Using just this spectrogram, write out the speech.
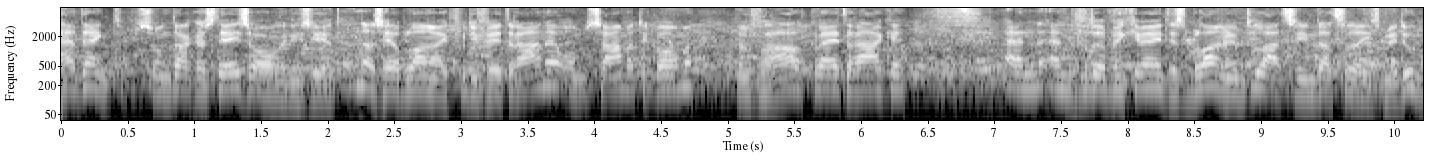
herdenkt, zo'n dag als deze organiseert. En dat is heel belangrijk voor die veteranen om samen te komen, hun verhaal kwijt te raken. En, en voor de gemeente is het belangrijk om te laten zien dat ze er iets mee doen.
